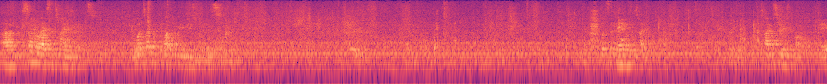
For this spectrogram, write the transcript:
Um, summarize the time trends. Okay, what type of plot do we use for this? What's the name of the type of plot? Time series plot. Okay?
